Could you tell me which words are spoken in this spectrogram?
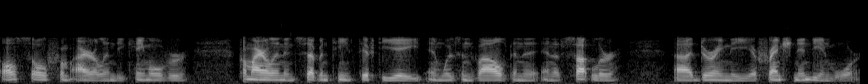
also from Ireland. He came over from Ireland in 1758 and was involved in a, in a sutler uh, during the uh, French and Indian War.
